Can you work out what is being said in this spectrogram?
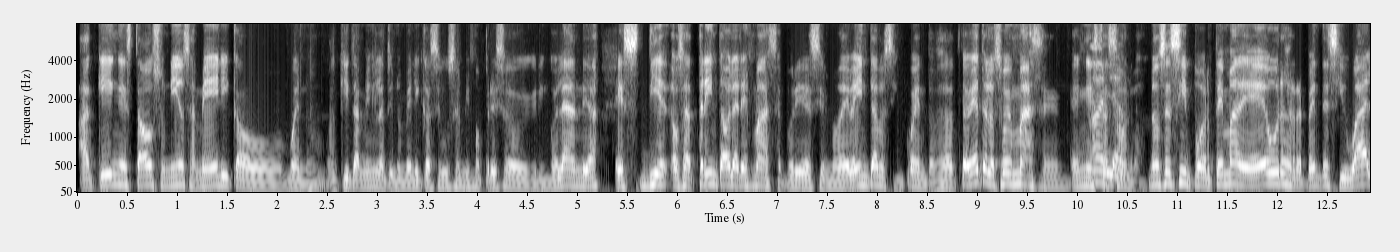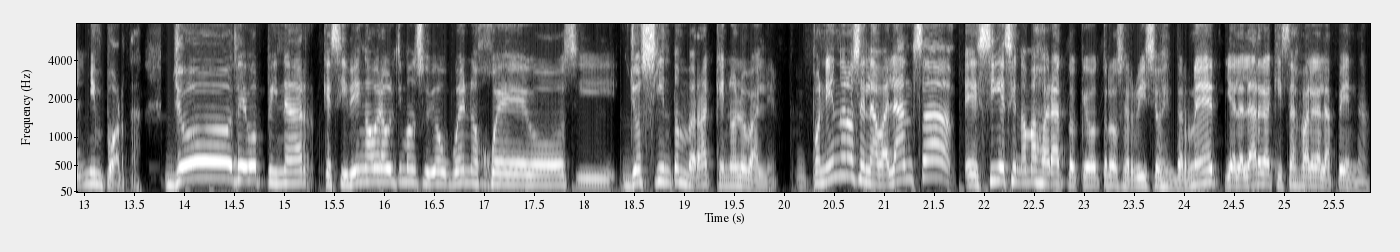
Aquí en Estados Unidos, América o bueno, aquí también en Latinoamérica se usa el mismo precio que Gringolandia. Es 10, o sea, 30 dólares más, se podría decir, ¿no? De 20 a 50. O sea, todavía te lo suben más en, en esta Hola. zona. No sé si por tema de euros de repente es igual, no importa. Yo debo opinar que si bien ahora último han subido buenos juegos y yo siento en verdad que no lo vale. Poniéndonos en la balanza, eh, sigue siendo más barato que otros servicios de internet y a la larga quizás valga la pena,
